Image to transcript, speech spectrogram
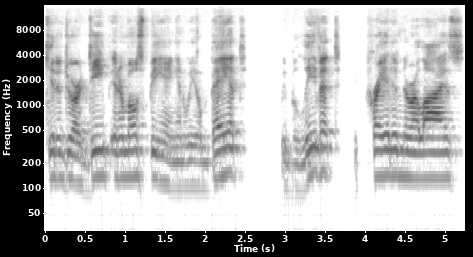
get into our deep innermost being and we obey it, we believe it, we pray it into our lives,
